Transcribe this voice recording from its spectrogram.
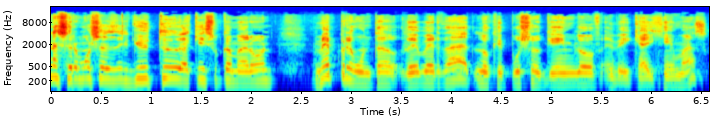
Buenas hermosas del YouTube, aquí su camarón. Me he preguntado, ¿de verdad lo que puso Game Love de que hay gemas?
